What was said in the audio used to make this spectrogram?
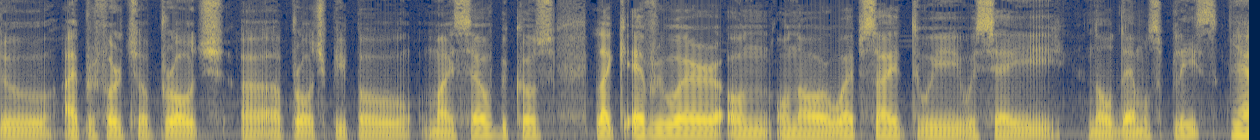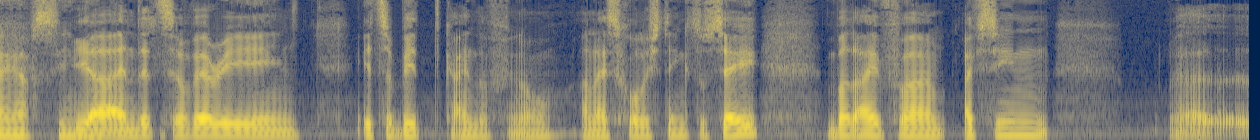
to I prefer to approach uh, approach people myself because, like everywhere on on our website, we we say no demos, please. Yeah, I've seen. Yeah, that. and it's a very it's a bit kind of you know a nice Polish thing to say, but I've um, I've seen uh,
